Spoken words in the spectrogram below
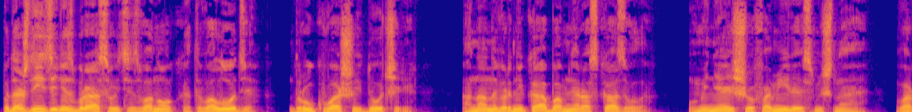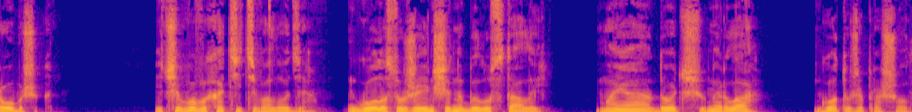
Подождите, не сбрасывайте звонок. Это Володя, друг вашей дочери. Она наверняка обо мне рассказывала. У меня еще фамилия смешная. Воробышек. «И чего вы хотите, Володя?» Голос у женщины был усталый. «Моя дочь умерла. Год уже прошел».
